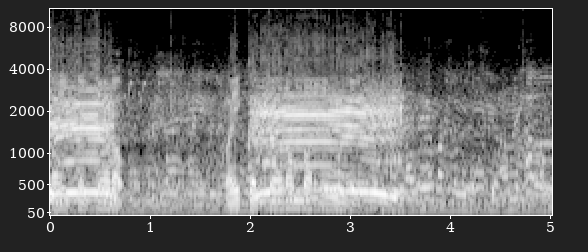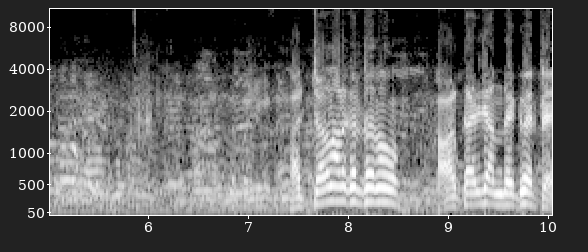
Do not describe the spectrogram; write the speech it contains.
പൈക്കച്ചവടം പൈക്കച്ചവടം പറഞ്ഞുകൊണ്ട് കച്ചവടം നടക്കട്ടോ ആൾക്കാർ ചന്തയ്ക്ക് വരട്ടെ.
